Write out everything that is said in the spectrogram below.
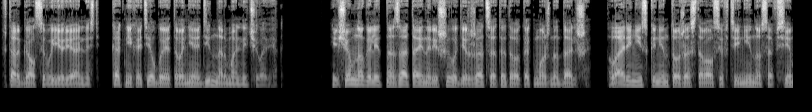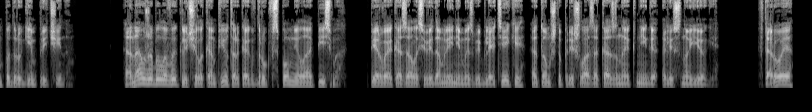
вторгался в ее реальность, как не хотел бы этого ни один нормальный человек. Еще много лет назад Айна решила держаться от этого как можно дальше. Ларри Нисканин тоже оставался в тени, но совсем по другим причинам. Она уже было выключила компьютер, как вдруг вспомнила о письмах. Первое оказалось уведомлением из библиотеки о том, что пришла заказанная книга о лесной йоге. Второе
